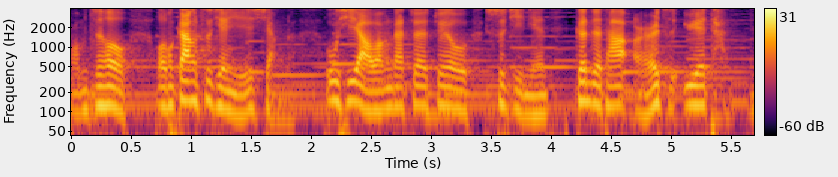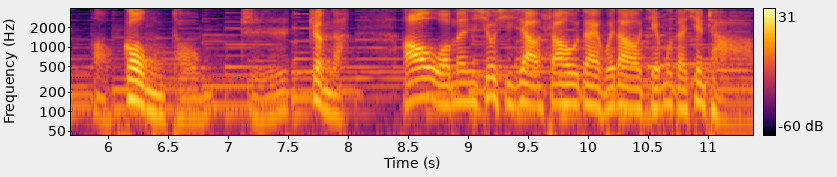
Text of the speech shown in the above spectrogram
我们之后，我们刚之前也想了，乌西亚王他在最后十几年跟着他儿子约坦，啊，共同执政啊。好，我们休息一下，稍后再回到节目的现场。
